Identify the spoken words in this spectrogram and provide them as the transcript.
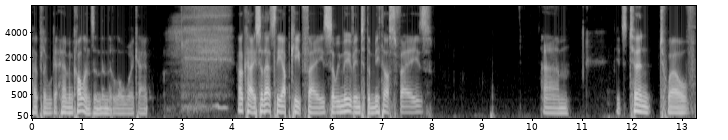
Hopefully, we'll get Herman Collins and then it'll all work out. Okay, so that's the upkeep phase. So we move into the mythos phase. Um, it's turn 12,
